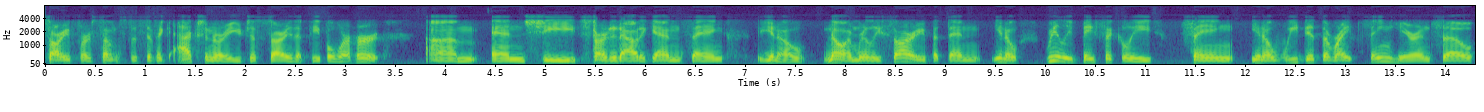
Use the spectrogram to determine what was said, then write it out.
sorry for some specific action or are you just sorry that people were hurt? Um, and she started out again saying, you know, no, I'm really sorry. But then, you know, really basically saying, you know, we did the right thing here. And so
